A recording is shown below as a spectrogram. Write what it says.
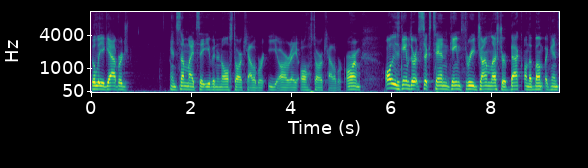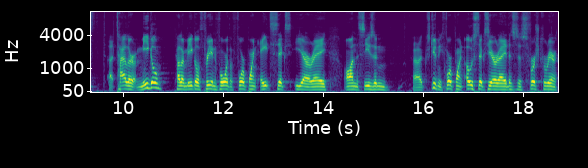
the league average. And some might say even an all star caliber ERA, all star caliber arm. All these games are at 6'10. Game three, Jon Lester back on the bump against uh, Tylor Megill. Tylor Megill, 3 and 4 with a 4.86 ERA on the season. Uh, excuse me, 4.06 ERA. This is his first career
